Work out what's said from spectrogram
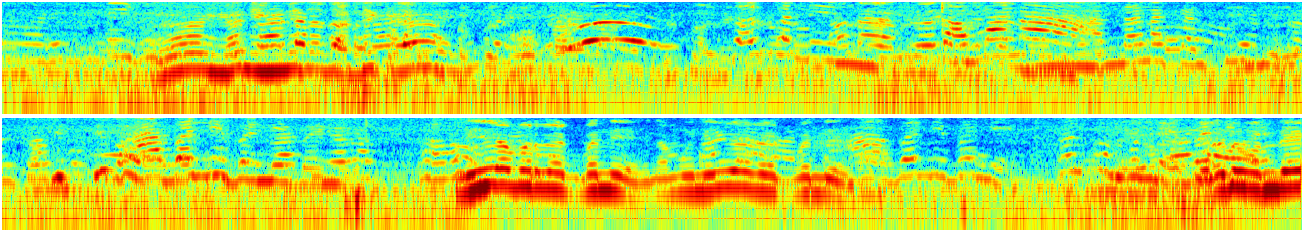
ಏನ್ ಹಿಂಗಿದೆ ಅಡ್ಡಕ್ಕೆ ಸ್ವಲ್ಪ ತಮ್ಮನ ಅಣ್ಣನ ಕಲ್ಸ್ಕೊಂಡು ಸ್ವಲ್ಪ. ಹಾ ಬನ್ನಿ ಬನ್ನಿ ಬನ್ನಿ. ನೀವೇ ಬರ್ಬೇಕು ಬನ್ನಿ. ನಮ್ಗೆ ನೀವೇ ಬೇಕು ಬನ್ನಿ. ಹಾ ಬನ್ನಿ ಬನ್ನಿ. ಸ್ವಲ್ಪ ಮುಂದೆ ಎರಡು ಒಂದೇ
